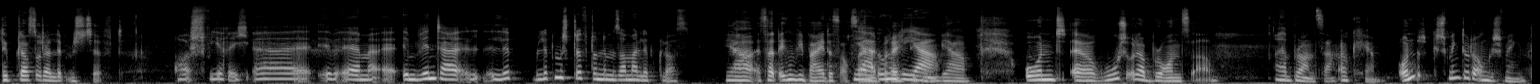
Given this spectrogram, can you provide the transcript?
Lipgloss oder Lippenstift? Oh, schwierig. Äh, ähm, äh, Im Winter Lip Lippenstift und im Sommer Lipgloss. Ja, es hat irgendwie beides auch seine Ja, irgendwie Berechtigung. ja. ja. Und äh, Rouge oder Bronzer? Äh, Bronzer. Okay. Und geschminkt oder ungeschminkt?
